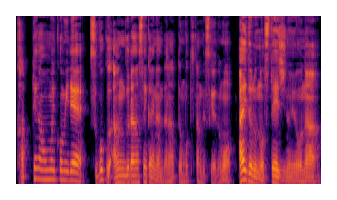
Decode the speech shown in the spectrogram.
勝手な思い込みですごくアングラな世界なんだなって思ってたんですけれども、アイドルのステージのような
